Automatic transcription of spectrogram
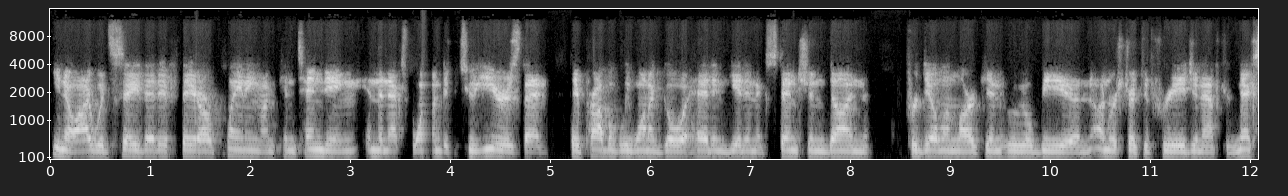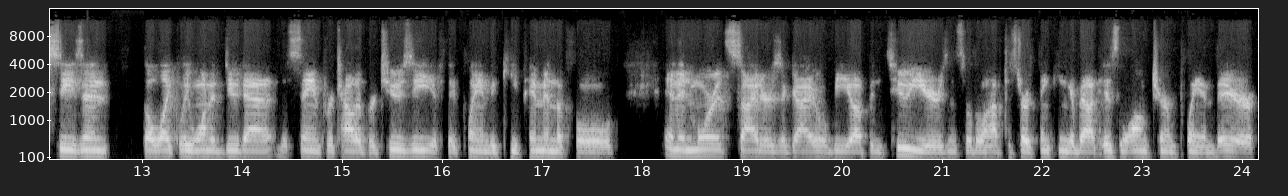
you know, I would say that if they are planning on contending in the next one to two years, then they probably want to go ahead and get an extension done for Dylan Larkin, who will be an unrestricted free agent after next season. They'll likely want to do that the same for Tyler Bertuzzi if they plan to keep him in the fold. And then Moritz Seider is a guy who will be up in two years. And so they'll have to start thinking about his long term plan there.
